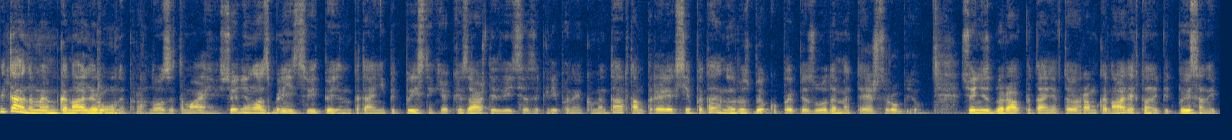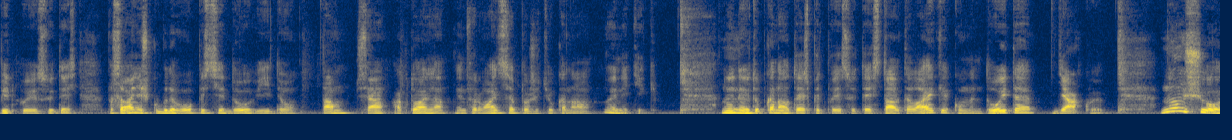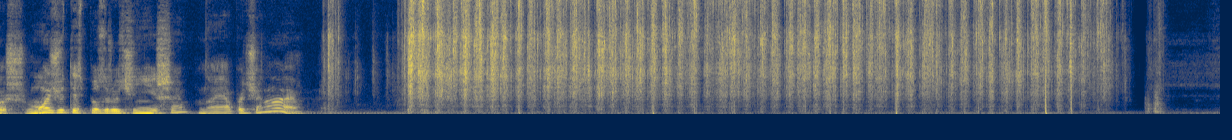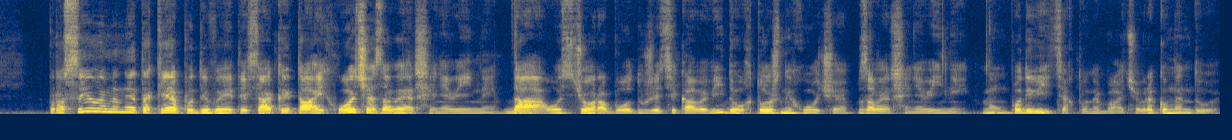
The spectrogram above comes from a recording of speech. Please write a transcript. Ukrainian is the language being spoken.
Вітаю на моєму каналі Руни, прогнози та магії. Сьогодні у нас Бліц, відповіді на питання підписників, як і завжди дивіться закріплений коментар, там перелік всіх питань, ну розбивку по епізодами теж зроблю. Сьогодні збирав питання в телеграм-каналі, хто не підписаний, підписуйтесь. Посилання буде в описі до відео. Там вся актуальна інформація по життю каналу, ну і не тільки. Ну і на YouTube канал теж підписуйтесь, ставте лайки, коментуйте. Дякую. Ну що ж, можетесь позручніше, ну я починаю. Просили мене таке подивитись, а Китай хоче завершення війни? Да, ось вчора було дуже цікаве відео. Хто ж не хоче завершення війни? Ну, подивіться, хто не бачив, рекомендую.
